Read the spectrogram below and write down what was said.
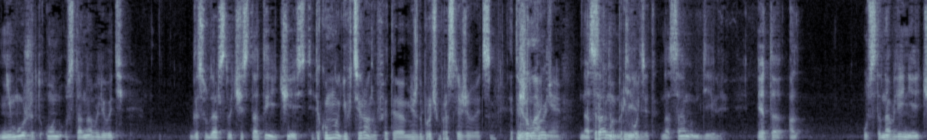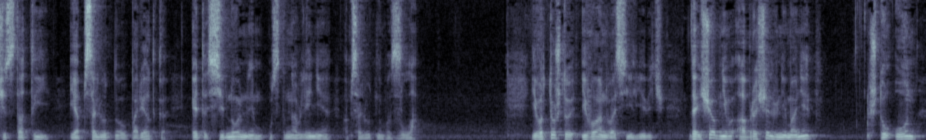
не может он устанавливать государство чистоты и чести. Так у многих тиранов это, между прочим, прослеживается. Это между желание, прочим, на самом приводит. Деле, на самом деле это установление чистоты и абсолютного порядка – это синоним установления абсолютного зла. И вот то, что Иван Васильевич, да, еще обращали внимание, что он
